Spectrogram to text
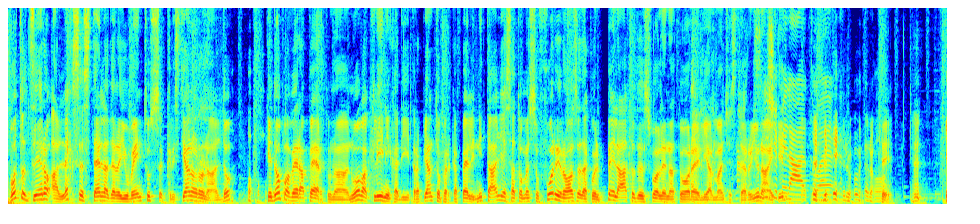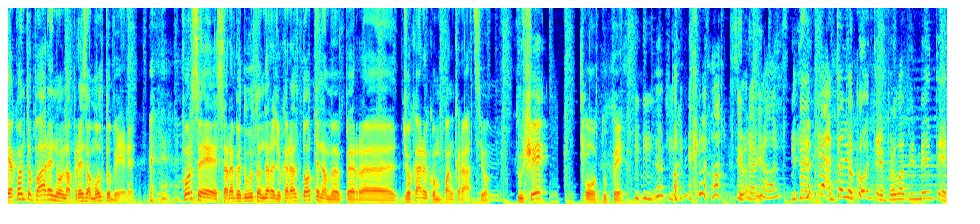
Voto 0 all'ex stella della Juventus Cristiano Ronaldo, che dopo aver aperto una nuova clinica di trapianto per capelli in Italia è stato messo fuori rosa da quel pelato del suo allenatore lì al Manchester Ma United. Dice pelato, eh. Vero, però. Sì. Che a quanto pare non l'ha presa molto bene. Forse sarebbe dovuto andare a giocare al Tottenham per uh, giocare con Pancrazio. Mm. Touché o Tupé? Pancrazio, ragazzi. Beh, Antonio Conte probabilmente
